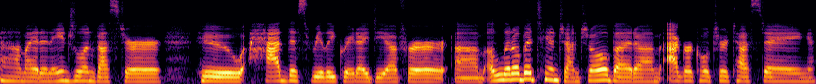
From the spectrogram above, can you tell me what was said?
Um, I had an angel investor who had this really great idea for um, a little bit tangential, but um, agriculture testing,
